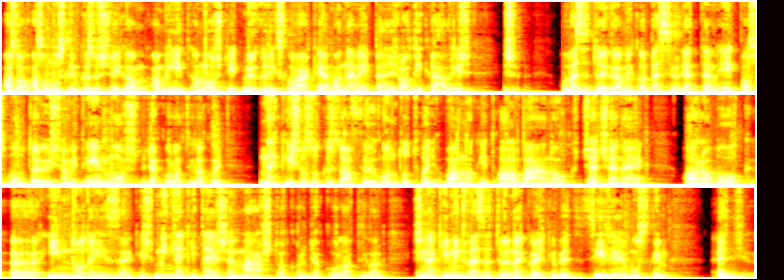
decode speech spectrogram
az a, az a muszlim közösség, ami itt, a most itt működik Szlovákiában, nem éppen egy radikális, és a vezetőjével, amikor beszélgettem, épp azt mondta ő is, amit én most gyakorlatilag, hogy neki is az okozza a fő gondot, hogy vannak itt albánok, csecsenek, arabok, indonézek, és mindenki teljesen mást akar gyakorlatilag. És neki, mint vezetőnek, vagy egy, egy szíriai muszlim, egy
